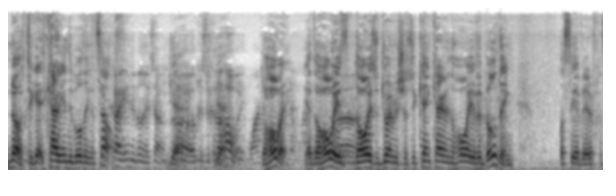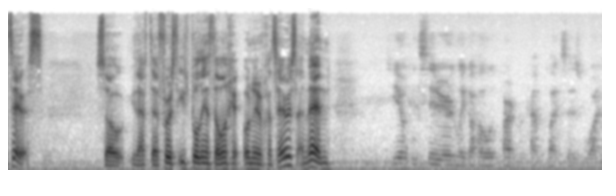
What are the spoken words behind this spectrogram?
No, to get carry in the building itself. Carry in the building itself. Yeah. Oh, because of Yeah. the hallway. The hallway. Yeah, the hallways, Uh. the hallways are joint rishos. You can't carry in the hallway of a building unless they have Erev Chatzeris. So you'd have to first each building has to own own Erev Chatzeris, and then You don't consider like a whole apartment complex as one.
